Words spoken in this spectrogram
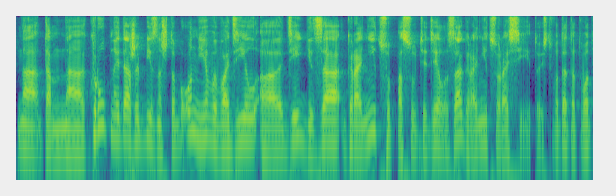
на, там, на крупный даже бизнес, чтобы он не выводил а, деньги за границу, по сути дела, за границу России. То есть вот этот вот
